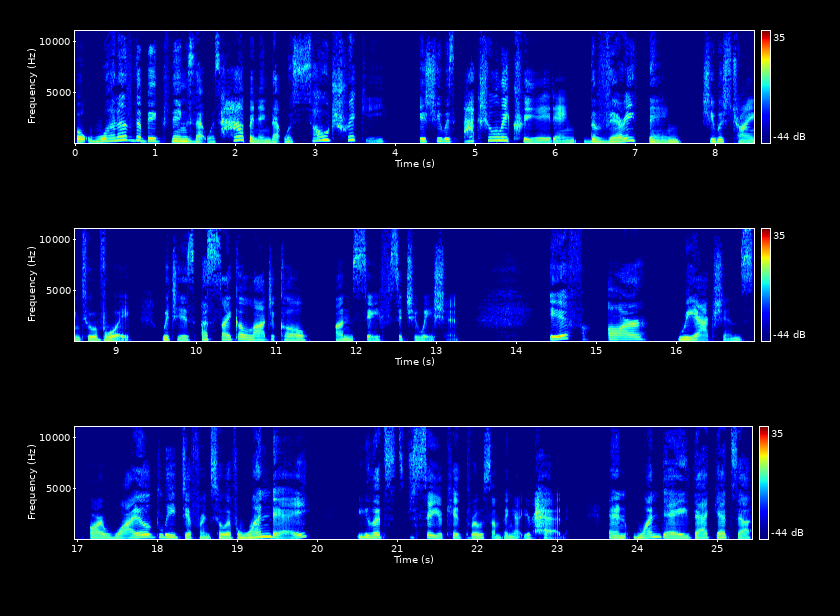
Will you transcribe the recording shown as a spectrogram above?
But one of the big things that was happening that was so tricky is she was actually creating the very thing she was trying to avoid, which is a psychological unsafe situation. If our reactions are wildly different. So if one day let's say your kid throws something at your head. And one day that gets a,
